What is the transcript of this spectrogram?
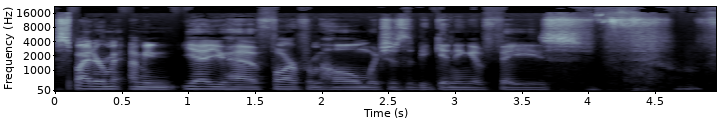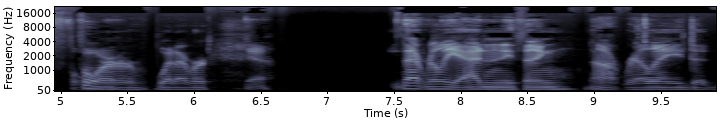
spider-man i mean yeah you have far from home which is the beginning of phase four, Four. whatever Yeah. That really add anything? Not really. Did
